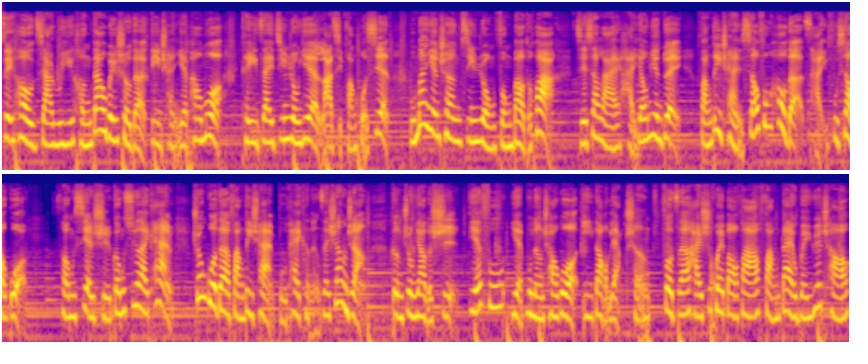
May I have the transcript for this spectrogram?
最后，加入以恒大为首的地产业泡沫可以在金融业拉起防火线，不蔓延成金融风暴的话，接下来还要面对房地产消风后的财富效果。从现实供需来看，中国的房地产不太可能再上涨。更重要的是，跌幅也不能超过一到两成，否则还是会爆发房贷违约潮。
